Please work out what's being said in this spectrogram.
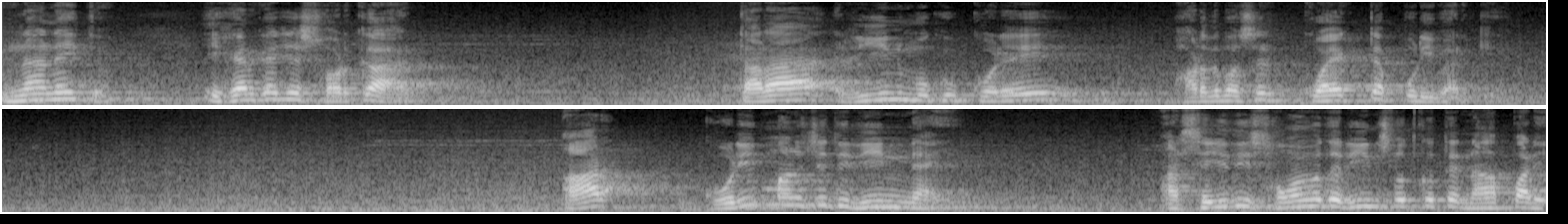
না, নেই তো। এখানকার যে সরকার, তারা ঋণ মুকুব করে ভারতবর্ষের কয়েকটা পরিবারকে। আর গরিব মানুষ যদি ঋণ নেয়, আর সে যদি সময় মতো ঋণ শোধ করতে না পারে,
